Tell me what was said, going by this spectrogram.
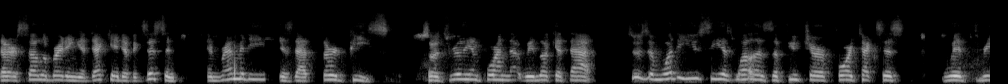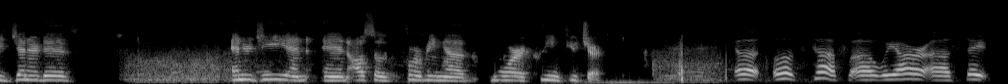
that are celebrating a decade of existence. And remedy is that third piece. So it's really important that we look at that. Susan, what do you see as well as the future for Texas with regenerative energy and, and also forming a more clean future? Uh, well, it's tough. Uh, we are a state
